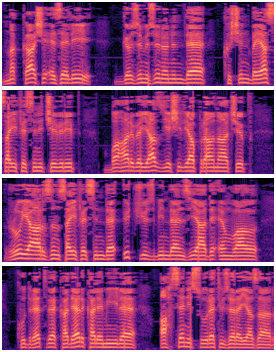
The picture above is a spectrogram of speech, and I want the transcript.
nakkaş ezeli, gözümüzün önünde kışın beyaz sayfasını çevirip, bahar ve yaz yeşil yaprağını açıp, rüya arzın sayfasında 300 binden ziyade envaı, kudret ve kader kalemiyle ahseni suret üzere yazar.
